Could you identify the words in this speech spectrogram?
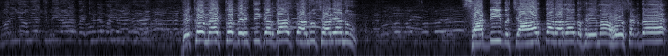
ਮਰੀਆਂ ਹੋਈਆਂ ਜ਼ਮੀਰ ਵਾਲੇ ਬੈਠੇ ਨੇ ਬਾਈ ਅੰਦਰ। ਦੇਖੋ ਮੈਂ ਇੱਕੋ ਬੇਨਤੀ ਕਰਦਾ ਤੁਹਾਨੂੰ ਸਾਰਿਆਂ ਨੂੰ ਸਾਡੀ ਵਿਚਾਰਧਾਰਾ ਦਾ ਬਖਰੇਵਾ ਹੋ ਸਕਦਾ ਹੈ।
